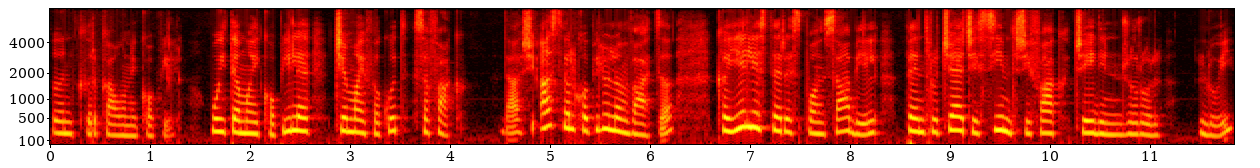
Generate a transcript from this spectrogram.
în cârca unui copil. Uite, măi copile, ce mai făcut să fac. Da? Și astfel copilul învață că el este responsabil pentru ceea ce simt și fac cei din jurul lui.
